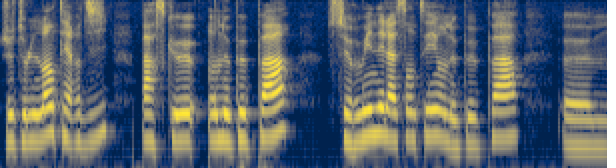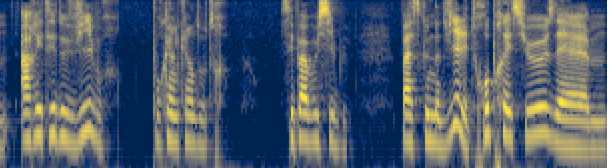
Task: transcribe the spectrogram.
Je te l'interdis parce que on ne peut pas se ruiner la santé, on ne peut pas euh, arrêter de vivre pour quelqu'un d'autre. C'est pas possible. Parce que notre vie, elle est trop précieuse, euh,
